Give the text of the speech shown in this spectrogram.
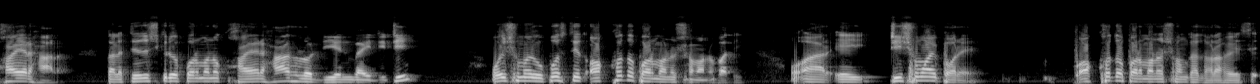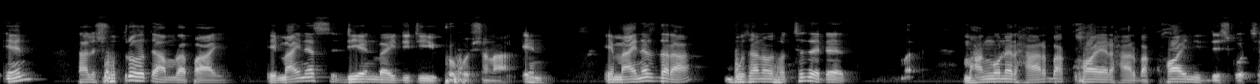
ক্ষয়ের হার, তাহলে তেজস্ক্রিয় পরমাণু ক্ষয়ের হার হলো ডিএন বাই ডিটি ওই সময় উপস্থিত অক্ষত পরমাণুর সমানুপাতিক। আর এই টি সময় পরে অক্ষত পরমাণুর সংখ্যা ধরা হয়েছে এন তাহলে সূত্র হতে আমরা পাই এই minus D N by D T proportional N এই মাইনাস দ্বারা বোঝানো হচ্ছে যে এটা ভাঙ্গনের হার বা ক্ষয়ের হার বা ক্ষয় নির্দেশ করছে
